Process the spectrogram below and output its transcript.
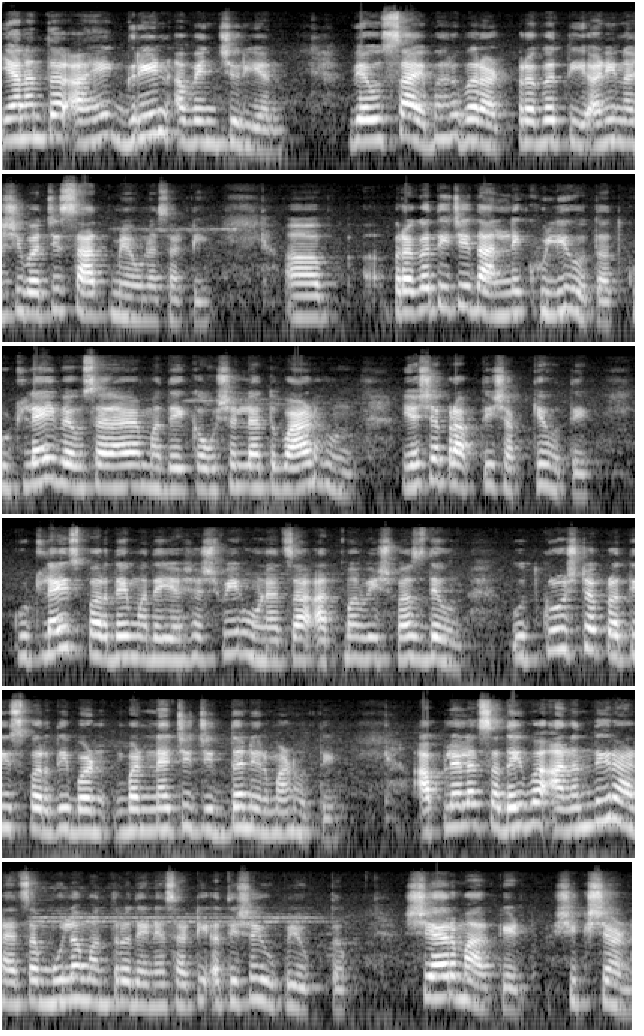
यानंतर आहे ग्रीन अवेंच्युरियन व्यवसाय भरभराट प्रगती आणि नशिबाची साथ मिळवण्यासाठी. प्रगतीची दालने खुली होतात. कुठल्याही व्यवसायामध्ये कौशल्यात वाढ होऊन यशप्राप्ती शक्य होते. कुठल्याही स्पर्धेमध्ये यशस्वी होण्याचा आत्मविश्वास देऊन उत्कृष्ट प्रतिस्पर्धी बन बनण्याची जिद्द निर्माण होते. आपल्याला सदैव आनंदी राहण्याचा मूलमंत्र देण्यासाठी अतिशय उपयुक्त. शेअर मार्केट शिक्षण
